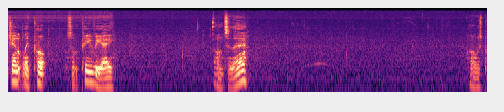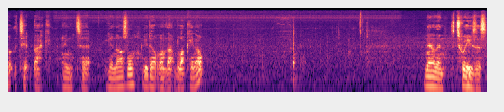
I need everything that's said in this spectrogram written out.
gently put some PVA onto there. Always put the tip back into your nozzle. You don't want that blocking up now then the tweezers.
